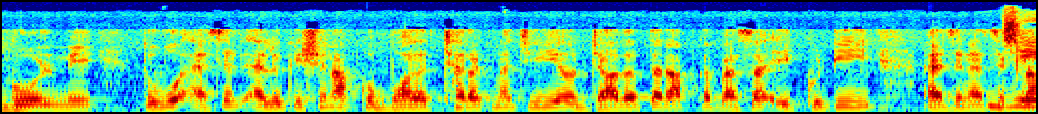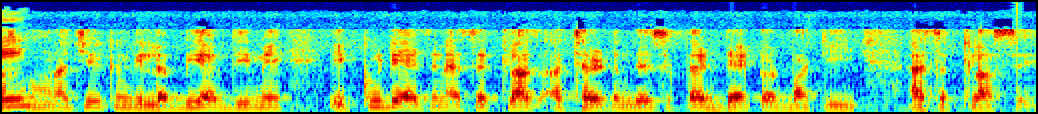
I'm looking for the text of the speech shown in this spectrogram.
गोल्ड में तो वो एसेट एलोकेशन आपको बहुत अच्छा रखना चाहिए और ज़्यादातर आपका पैसा equity as an asset class में होना चाहिए क्योंकि लंबी अवधि में equity as an asset class अच्छा रिटर्न दे सकता है डेट और बाकी एसेट क्लास से।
